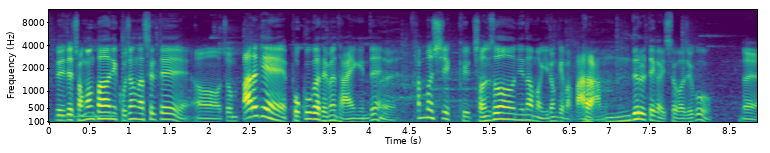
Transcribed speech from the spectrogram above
근데 이제 전광판이 고장 났을 때 어, 좀 빠르게 복구가 되면 다행인데 네. 한 번씩 그 전선이나 막 이런 게 막 말을 안 들을 때가 있어가지고 네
